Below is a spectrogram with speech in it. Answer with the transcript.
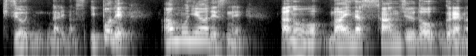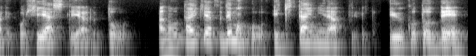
必要になります。一方で、アンモニアはですね、あの、マイナス30度ぐらいまでこう冷やしてやると、あの、大気圧でもこう液体になっているということで、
